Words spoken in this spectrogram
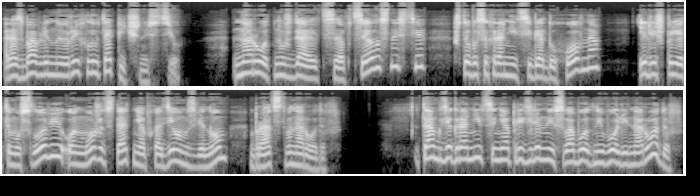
разбавленную рыхлой утопичностью. Народ нуждается в целостности, чтобы сохранить себя духовно, и лишь при этом условии он может стать необходимым звеном братства народов. Там, где границы не определены свободной волей народов,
